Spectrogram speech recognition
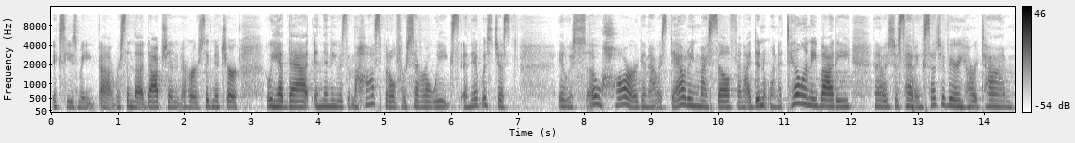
excuse me, uh, rescind the adoption, her signature. We had that. And then he was in the hospital for several weeks. And it was just, it was so hard and I was doubting myself and I didn't want to tell anybody and I was just having such a very hard time.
